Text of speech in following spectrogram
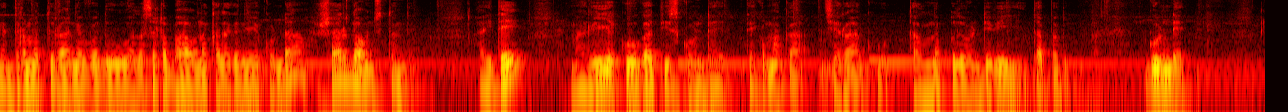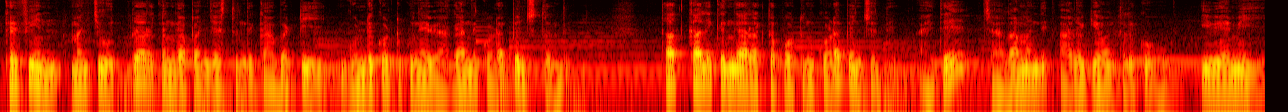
నిద్రమత్తు రానివ్వదు అలసట భావన కలగనీయకుండా హుషారుగా ఉంచుతుంది. అయితే మరీ ఎక్కువగా తీసుకుంటే తికమక చిరాకు తలనొప్పులు వంటివి తప్పదు. గుండె. కెఫీన్ మంచి ఉత్ప్రేరకంగా పనిచేస్తుంది కాబట్టి గుండె కొట్టుకునే వేగాన్ని కూడా పెంచుతుంది. తాత్కాలికంగా రక్తపోటును కూడా పెంచుద్ది. అయితే చాలామంది ఆరోగ్యవంతులకు ఇవేమీ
